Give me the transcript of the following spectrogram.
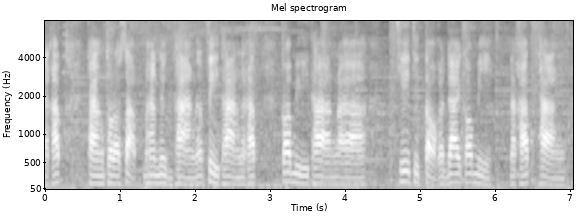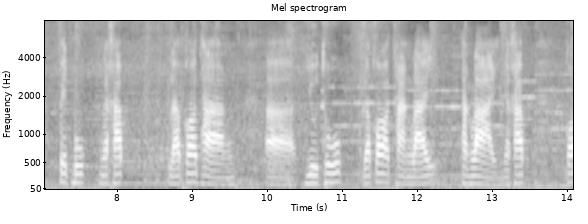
นะครับ ทางโทรศัพท์นะหนึ่งทางนะสี่ทางนะครับ ก็มีทางที่ติดต่อกันได้ก็มีนะครับทาง Facebook นะครับแล้วก็ทางอ่า YouTube แล้วก็ทางไลน์ทางไลน์นะครับ ก็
